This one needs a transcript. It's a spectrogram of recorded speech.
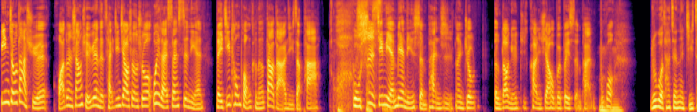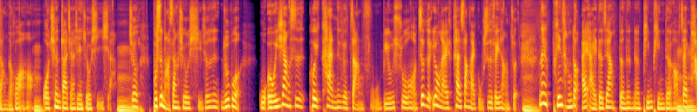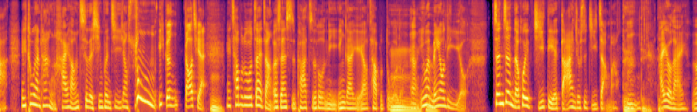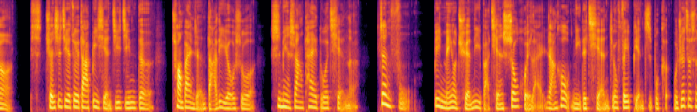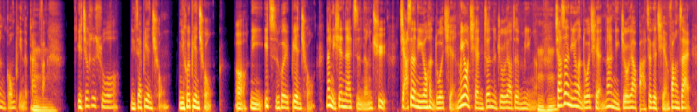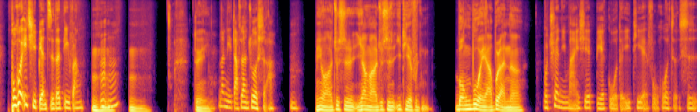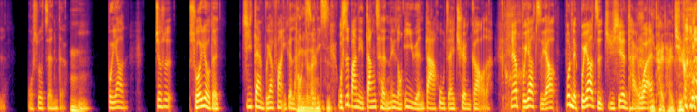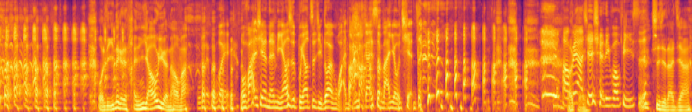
宾州大学华顿商学院的财经教授说，未来三四年累积通膨可能到达二十趴。股市今年面临审判日，那你就等到年底看一下会不会被审判。不过，如果它真的急涨的话，哈，我劝大家先休息一下，就不是马上休息，就是如果。我我一向是会看那个涨幅，比如说这个用来看上海股市非常准。嗯，那平常都矮矮的这样，等等等平平的哈，在爬，哎、嗯，突然它很嗨，好像吃了兴奋剂一样，嗖一根高起来。嗯，哎，差不多再涨二三十趴之后，你应该也要差不多了。嗯，嗯，因为没有理由真正的会急跌，答案就是急涨嘛。对对。对，还有来，嗯，全世界最大避险基金的创办人达利欧说。市面上太多钱了，政府并没有权利把钱收回来，然后你的钱就非贬值不可。我觉得这是很公平的看法。嗯、也就是说，你在变穷，你会变穷，哦，你一直会变穷。那你现在只能去假设你有很多钱，没有钱真的就要认命啊。嗯，假设你有很多钱，那你就要把这个钱放在不会一起贬值的地方。嗯哼嗯哼，嗯，对，那你打算做啥？嗯，没有啊，就是一样啊，就是 ETF 崩不啊，不然呢？我劝你买一些别国的 ETF，或者是我说真的，嗯嗯，不要就是所有的。鸡蛋不要放一个篮子。我是把你当成那种亿元大户在劝告了。那不要只要不能不要只局限台湾。你太抬举我，我离那个很遥远，好吗？不会不会，我发现呢，你要是不要自己乱玩，你 应该是蛮有钱的。好，非常谢谢你，Nippon Peace，谢谢大家。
